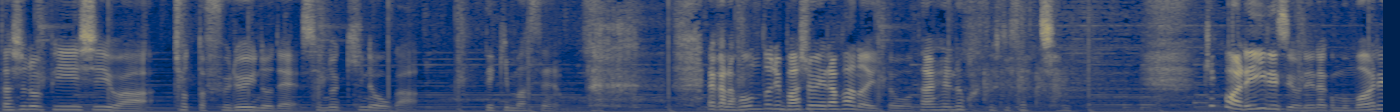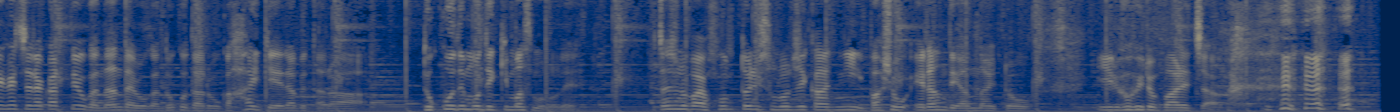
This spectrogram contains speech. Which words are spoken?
私の PC はちょっと古いのでその機能ができませんだから本当に場所を選ばないと大変なことになっちゃう結構あれいいですよねなんかもう周りが散らかってようが何だろうがどこだろうが背景選べたらどこでもできますものね。私の場合本当にその時間に場所を選んでやんないといろいろバレちゃう。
